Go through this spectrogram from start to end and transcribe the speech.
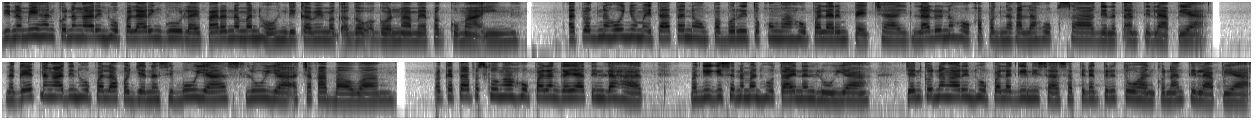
Dinamihan ko na nga rin ho pala ring gulay para naman ho hindi kami mag-agaw-agawan mamaya pag kumain. At wag na ho nyo maitatanong, paborito ko nga ho pala rin pechay, lalo na ho kapag nakalahok sa ginataan tilapia. Nagayat na nga din ho pala ako dyan ng sibuyas, luya at saka bawang. Pagkatapos ko nga ho palang gayatin lahat, magigisa naman ho tayo ng luya. Diyan ko na nga rin ho pala ginisa sa pinagprituhan ko ng tilapia.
